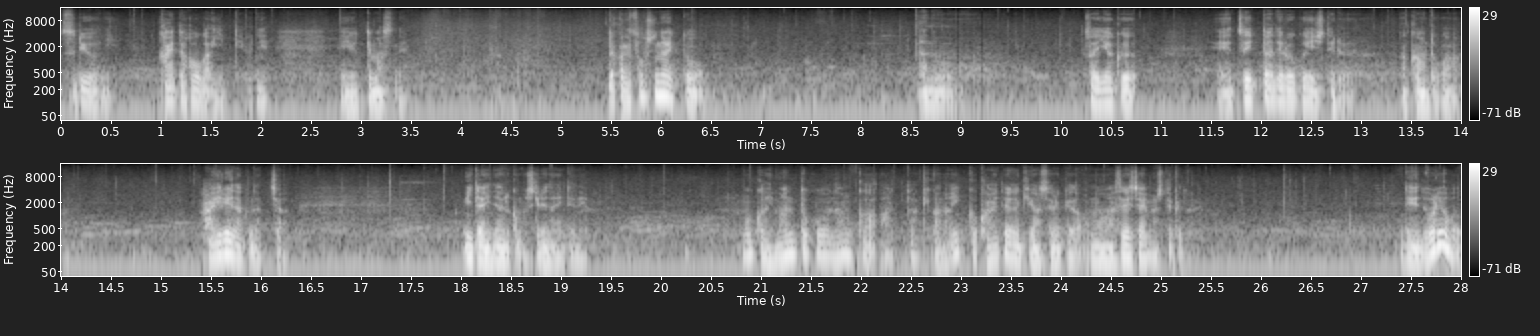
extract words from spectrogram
するように変えた方がいいっていうね言ってますね。だからそうしないとあの最悪、えー、Twitter でログインしてるアカウントが入れなくなっちゃうみたいになるかもしれないんでね。僕は今んとこなんかあったっけかな。1個変えたような気がするけどもう忘れちゃいましたけどね。でどれを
